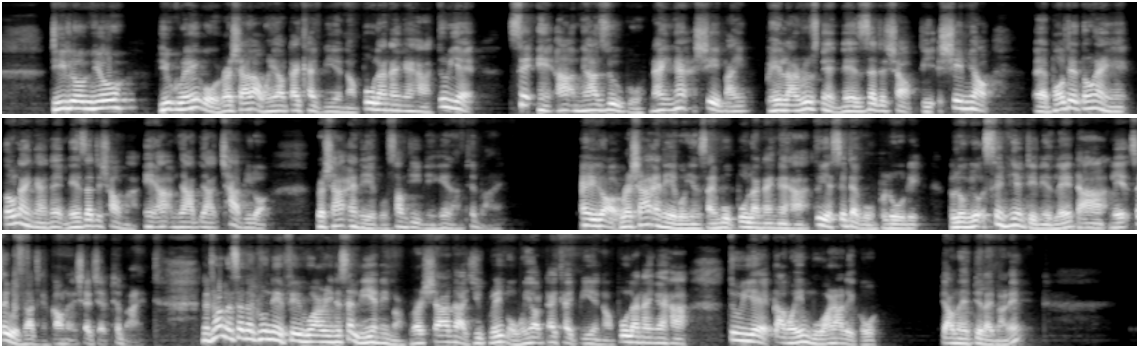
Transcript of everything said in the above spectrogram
ဒီလိုမျိုးယူကရိန်းကိုရုရှားကဝင်ရောက်တိုက်ခိုက်ပြီးတဲ့နောက်ပိုလန်နိုင်ငံဟာသူ့ရဲ့ စစ်အင်အားအများစုကိုနိုင်ငံအရှေ့ပိုင်းဘယ်လာရုစ်နဲ့နယ်စပ်တစ်လျှောက်ဒီအရှေ့မြောက်အဲဘောလတစ်သုံးနိုင်ငံသုံးနိုင်ငံနဲ့နယ်စပ်တစ်လျှောက်မှာအင်အားအများပြားချပြီးတော့ရုရှားအန်ဒီယေကိုစောင့်ကြည့်နေခဲ့တာဖြစ်ပါတယ်။အဲဒီတော့ရုရှားအန်ဒီယေကိုရင်ဆိုင်ဖို့ပိုလန်နိုင်ငံဟာသူ့ရဲ့စစ်တပ်ကိုဘလို့တွေဘလို့မျိုးအဆင့်မြင့်တင်နေတယ်လဲဒါလည်းစိတ်ဝင်စားစရာကောင်းတဲ့အချက်ချက်ဖြစ်ပါတယ်။2022ခုနှစ်ဖေဖော်ဝါရီ24ရက်နေ့မှာရုရှားကယူကရိန်းကိုဝင်ရောက်တိုက်ခိုက်ပြီးတဲ့နောက်ပိုလန်နိုင်ငံဟာသူ့ရဲ့ကာကွယ်ရေးမူဝါဒတွေကိုပြောင်းလဲပစ်လိုက်ပါတယ်။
